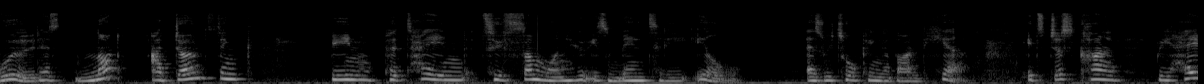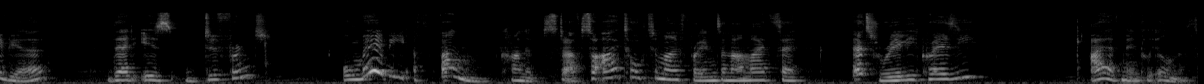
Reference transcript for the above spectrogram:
word has not, I don't think, been pertained to someone who is mentally ill, as we're talking about it here. It's just kind of behavior that is different or maybe a fun kind of stuff. So I talk to my friends and I might say, That's really crazy. I have mental illness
